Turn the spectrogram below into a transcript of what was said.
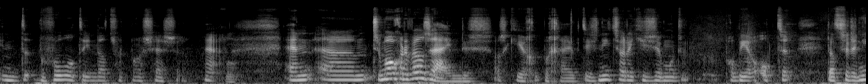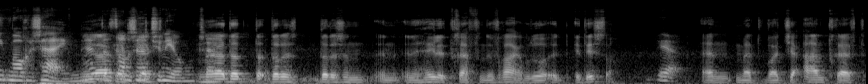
in de- bijvoorbeeld in dat soort processen. Ja. Klopt. En ehm, ze mogen er wel zijn, dus als ik je goed begrijp. Het is niet zo dat je ze moet proberen op te, dat ze er niet mogen zijn, hè, Ja, dat kijk, alles kijk. rationeel moet zijn. Nou ja, dat, dat, dat is, dat is een, een, een hele treffende vraag. Ik bedoel, het, het is er. ja. En met wat je aantreft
